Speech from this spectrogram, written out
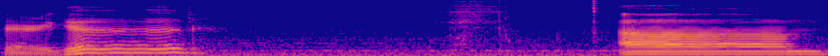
Very good. Um,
